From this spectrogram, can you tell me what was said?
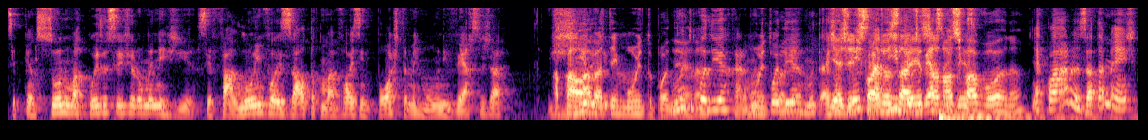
Você pensou numa coisa, você gerou uma energia. Você falou em voz alta com uma voz imposta, meu irmão, o universo já. A palavra de- tem muito poder. Muito né? poder, cara, muito poder, muito- a e gente a gente pode usar isso a nosso vezes. favor, né? É claro, exatamente.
